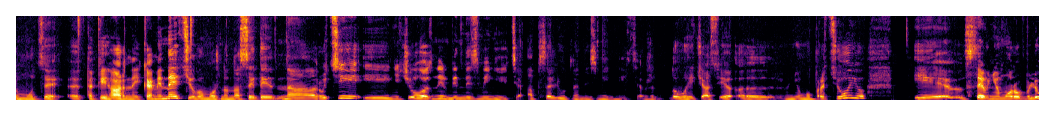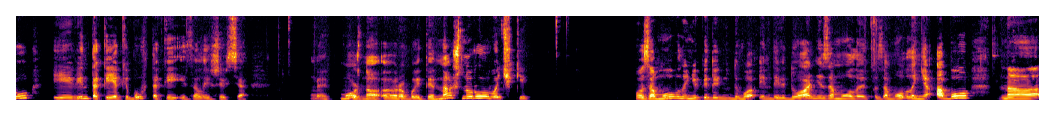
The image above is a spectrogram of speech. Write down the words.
Тому це е, такий гарний камінець, його можна носити на руці, і нічого з ним він не змінюється, абсолютно не змінюється. Вже довгий час я е, в ньому працюю і все в ньому роблю, і він такий, як і був, такий і залишився. Е, Можна робити на шнуровочки, по замовленню, під індивідуальні замовлення, або на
